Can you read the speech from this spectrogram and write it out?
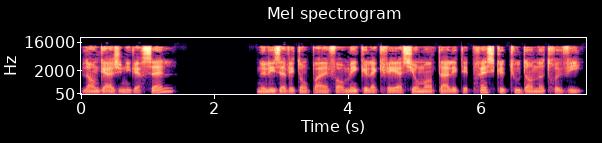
langage universel? Ne les avait-on pas informés que la création mentale était presque tout dans notre vie?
